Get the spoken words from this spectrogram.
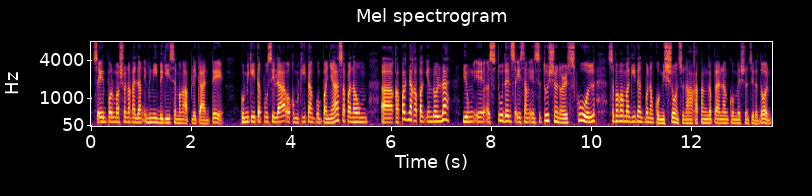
sa impormasyon na kanilang ibinibigay sa mga aplikante. Kumikita po sila o kumikita ang kumpanya sa panahon ah, kapag nakapag-enroll na yung eh, student sa isang institution or school sa pamamagitan po ng komisyon. So nakakatanggap na ng komisyon sila doon.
